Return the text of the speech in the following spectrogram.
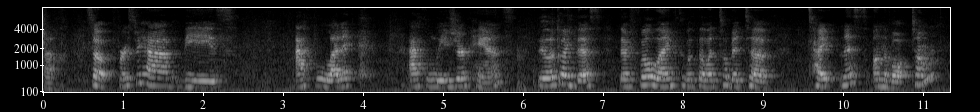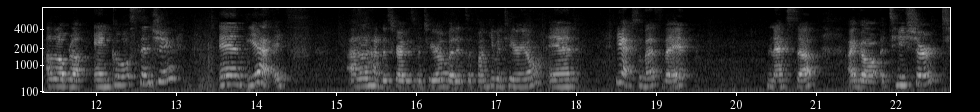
Ugh. So, first we have these athletic athleisure pants. They look like this. They're full length with a little bit of tightness on the bottom, a little bit of ankle cinching. And yeah, it's, I don't know how to describe this material, but it's a funky material. And yeah, so that's that. Next up, I got a t-shirt.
